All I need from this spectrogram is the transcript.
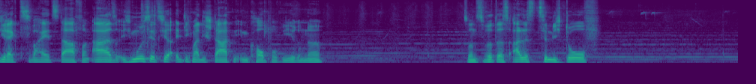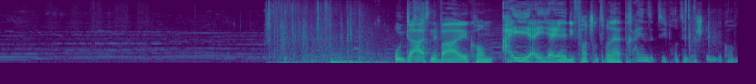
direkt zwei jetzt davon. Also, ich muss jetzt hier endlich mal die Staaten inkorporieren, ne? Sonst wird das alles ziemlich doof. Und da ist eine Wahl gekommen. Eieiei, die Fortschrittspartei hat 73% der Stimmen bekommen.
